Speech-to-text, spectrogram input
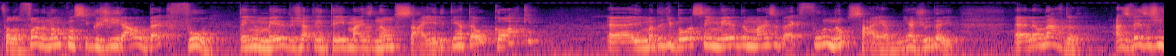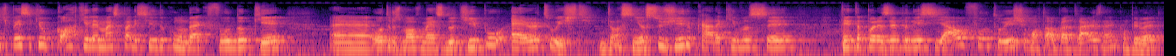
Falou, Fano, não consigo girar o back full, tenho medo, já tentei, mas não sai. Ele tem até o cork é, e manda de boa, sem medo, mas o back full não saia. Me ajuda aí. É, Leonardo, às vezes a gente pensa que o cork ele é mais parecido com o back full do que é, outros movimentos do tipo air twist. Então assim, eu sugiro, cara, que você tenta, por exemplo, iniciar o full twist, o mortal para trás, né, com pirueta,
